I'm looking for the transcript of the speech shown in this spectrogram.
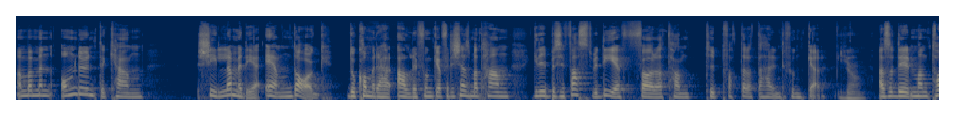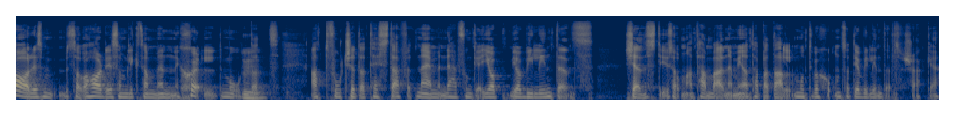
Man bara, men om du inte kan chilla med det en dag, då kommer det här aldrig funka. För det känns som att han griper sig fast vid det för att han typ fattar att det här inte funkar. Ja. Alltså det, man tar det som, har det som liksom en sköld mot Mm. att, att fortsätta testa för att nej men det här funkar, jag, jag vill inte ens. Känns det ju som att han bara, nej men jag har tappat all motivation så att jag vill inte ens försöka.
